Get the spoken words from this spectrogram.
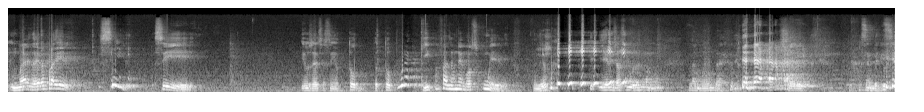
Mas era para ele. Se, se e o Zé disse assim, eu tô, eu tô por aqui para fazer um negócio com ele. Entendeu? e ele já segurando na mão, na mão dela. Cheio. Ascendência.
